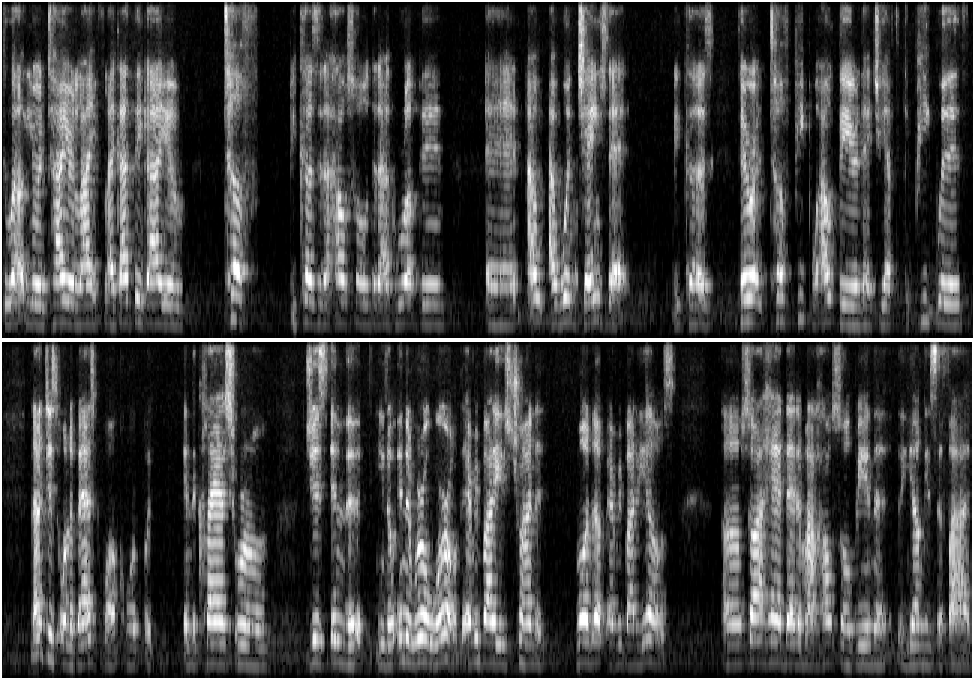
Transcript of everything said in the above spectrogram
throughout your entire life. Like I think I am tough because of the household that I grew up in, and I, I wouldn't change that because there are tough people out there that you have to compete with, not just on the basketball court, but in the classroom, just in the you know in the real world. Everybody is trying to one up everybody else. Um, so I had that in my household, being the, the youngest of five.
